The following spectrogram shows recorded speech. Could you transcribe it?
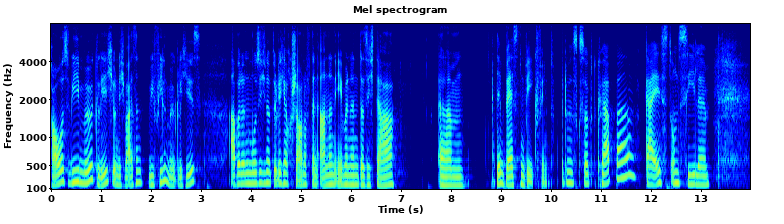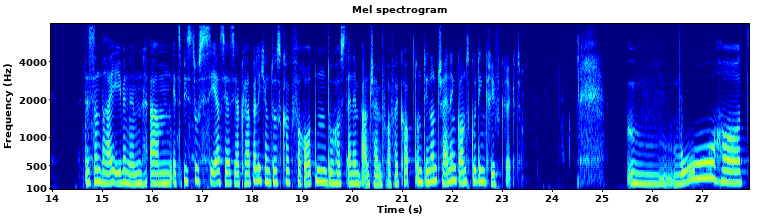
raus wie möglich und ich weiß nicht, wie viel möglich ist, aber dann muss ich natürlich auch schauen auf den anderen Ebenen, dass ich da ähm, den besten Weg finde. Du hast gesagt Körper, Geist und Seele. Das sind drei Ebenen. Ähm, jetzt bist du sehr, sehr, sehr körperlich und du hast gerade verraten, du hast einen Bandscheibenvorfall gehabt und den anscheinend ganz gut in den Griff gekriegt. Wo hat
